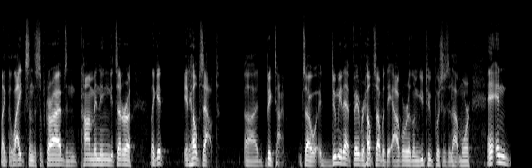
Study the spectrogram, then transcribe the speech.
like the likes and the subscribes and commenting, etc., like it, it helps out uh, big time. So do me that favor, helps out with the algorithm. YouTube pushes it out more. And, and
